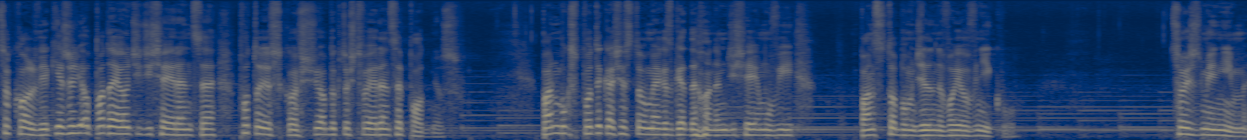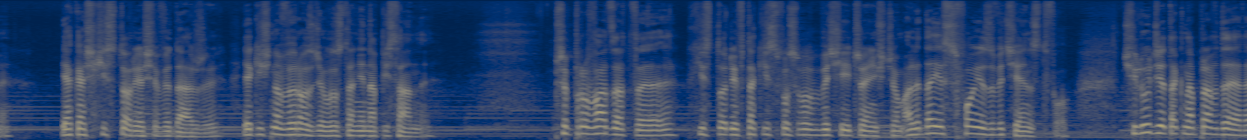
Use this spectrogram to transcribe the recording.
cokolwiek, jeżeli opadają ci dzisiaj ręce, po to jest Kościół, aby ktoś twoje ręce podniósł. Pan Bóg spotyka się z tobą jak z Gedeonem dzisiaj mówi, Pan z tobą, dzielny wojowniku. Coś zmienimy. Jakaś historia się wydarzy. Jakiś nowy rozdział zostanie napisany przeprowadza tę historię w taki sposób, aby być jej częścią, ale daje swoje zwycięstwo. Ci ludzie tak naprawdę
